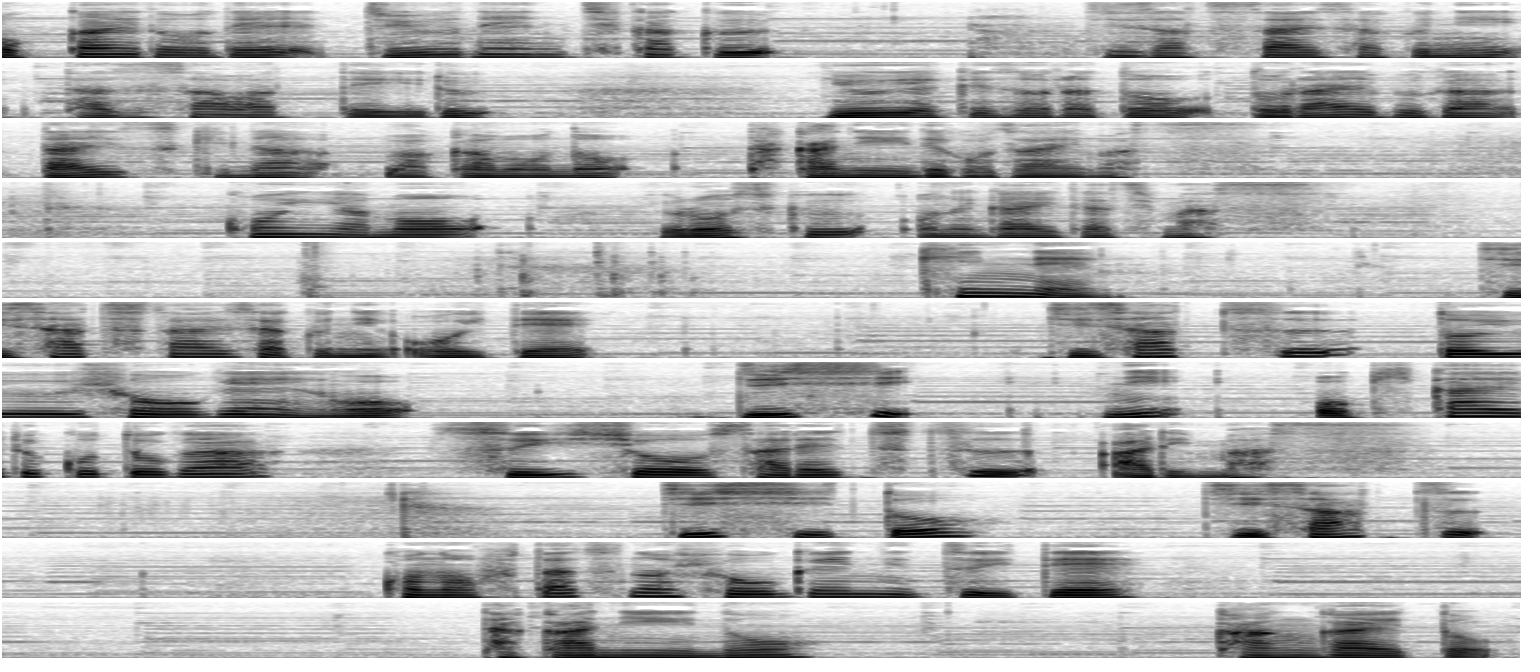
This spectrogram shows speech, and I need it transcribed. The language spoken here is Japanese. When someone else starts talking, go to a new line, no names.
北海道で10年近く自殺対策に携わっている夕焼け空とドライブが大好きな若者高兄でございます。今夜もよろしくお願いいたします。近年自殺対策において自殺という表現を自死に置き換えることが推奨されつつあります。自死と自殺、この二つの表現について、高兄の考えと、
